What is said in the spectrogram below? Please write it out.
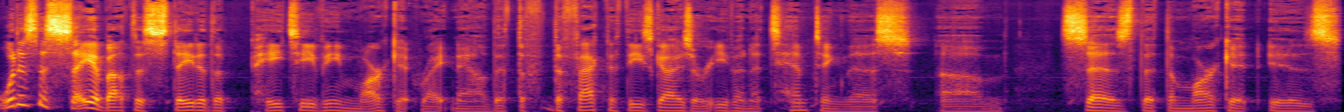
what does this say about the state of the pay TV market right now? That the the fact that these guys are even attempting this um, says that the market is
